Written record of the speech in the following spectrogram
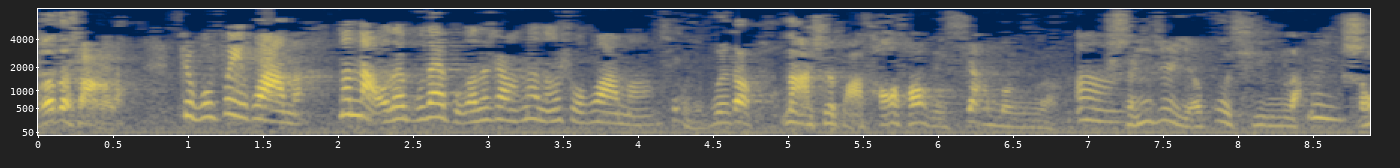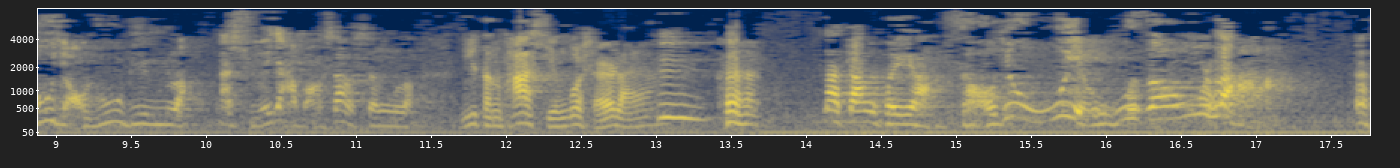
脖子上了。这不废话吗？那脑袋不在脖子上，那能说话吗？这你不知道，那是把曹操给吓懵了，嗯，神志也不清了，嗯，手脚如冰了，那血压往上升了。你等他醒过神来啊，嗯，那张飞呀，早就无影无踪了。孟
